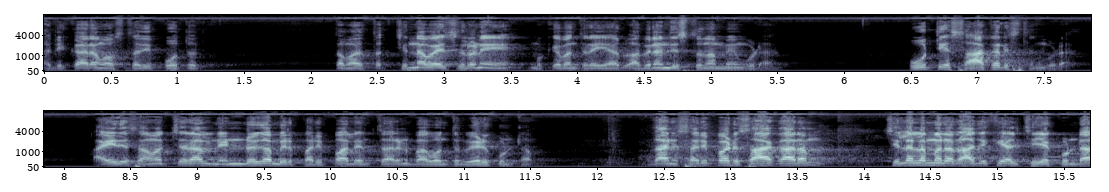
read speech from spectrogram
అధికారం వస్తుంది పోతుంది. తమ చిన్న వయసులోనే ముఖ్యమంత్రి అయ్యారు. అభినందిస్తున్నాం మేము కూడా. పూర్తిగా సహకరిస్తాం కూడా. ఐదు సంవత్సరాలు నిండుగా మీరు పరిపాలించాలని భగవంతుని వేడుకుంటాం. దాని సరిపడి సహకారం చిల్లలమ్మల రాజకీయాలు చేయకుండా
